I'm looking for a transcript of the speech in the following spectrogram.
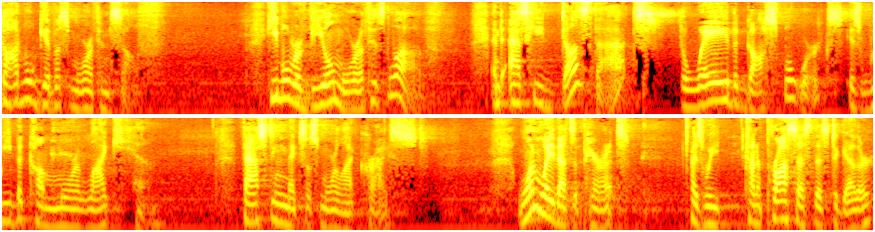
God will give us more of Himself. He will reveal more of His love. And as He does that, the way the gospel works is we become more like Him. Fasting makes us more like Christ. One way that's apparent as we kind of process this together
